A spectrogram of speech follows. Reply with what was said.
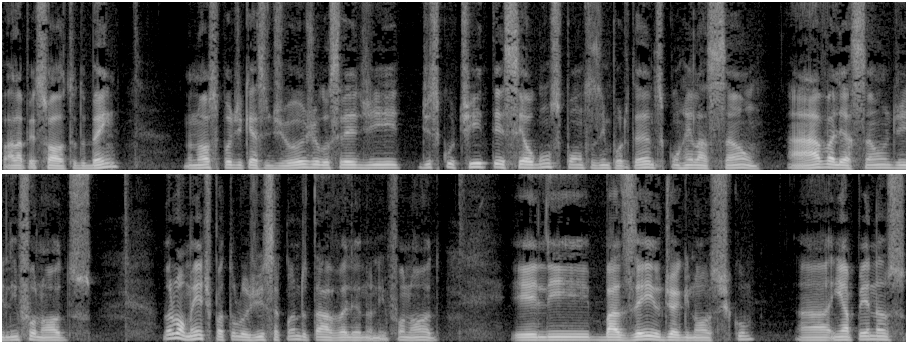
Fala pessoal, tudo bem? No nosso podcast de hoje eu gostaria de discutir e tecer alguns pontos importantes com relação à avaliação de linfonodos. Normalmente o patologista, quando está avaliando o linfonodo, ele baseia o diagnóstico ah, em apenas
